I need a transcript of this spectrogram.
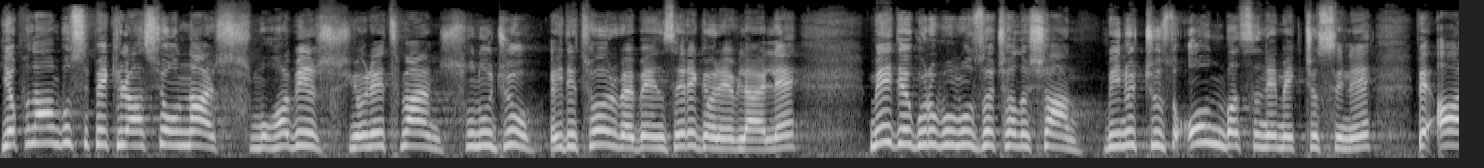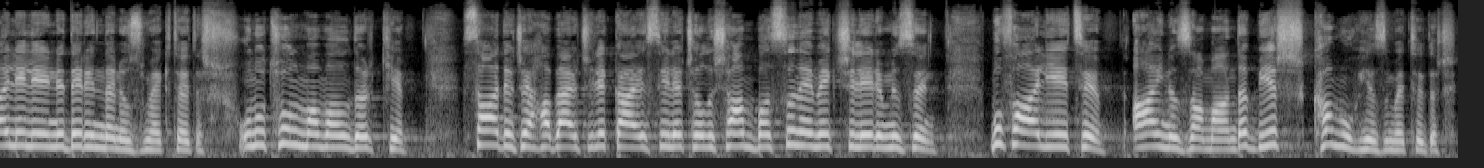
Yapılan bu spekülasyonlar muhabir, yönetmen, sunucu, editör ve benzeri görevlerle Medya grubumuzda çalışan 1310 basın emekçisini ve ailelerini derinden üzmektedir. Unutulmamalıdır ki sadece habercilik gayesiyle çalışan basın emekçilerimizin bu faaliyeti aynı zamanda bir kamu hizmetidir.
